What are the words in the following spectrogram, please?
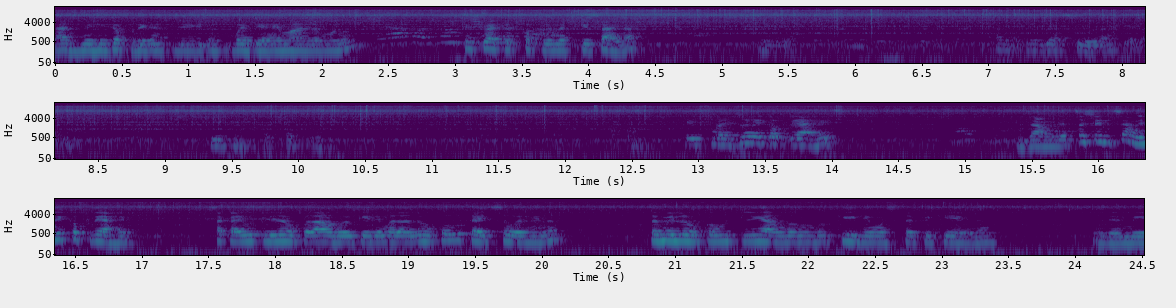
आज मी हे कपडे घातले एकदम बड्डे आहे माझं म्हणून. कशी वाटतात कपडे? नक्की सांगा. जास्त कपडे. जुने कपडे आहेत. जाऊन तसे चांगले कपडे आहेत. सकाळी उठली लवकर आंघोळ केली. मला लवकर उठायची सवय आहे ना. तर मी लवकर उठली आंघोळ आंघोळ केली मस्तपैकी एकदम. उद्या मी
